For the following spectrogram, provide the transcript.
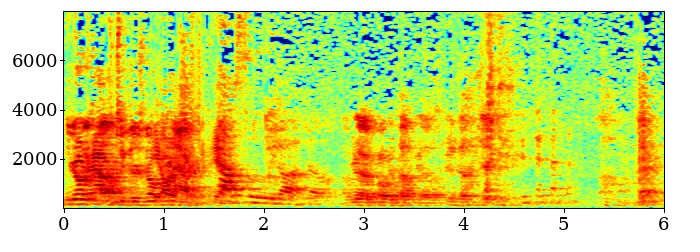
You don't have to, there's no you don't have to. Yeah. Absolutely not, no. I'm gonna probably talk about. Okay.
